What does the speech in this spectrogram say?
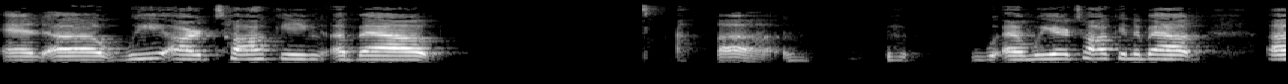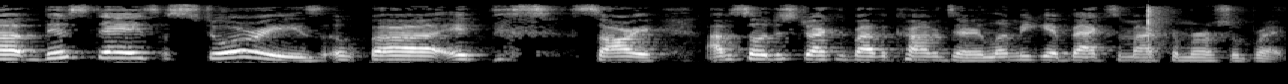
and uh, we are talking about. Uh, and we are talking about uh, this day's stories. Uh, it, sorry, I'm so distracted by the commentary. Let me get back to my commercial break.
